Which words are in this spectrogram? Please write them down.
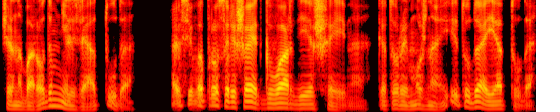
чернобородым нельзя оттуда, а все вопросы решает гвардия Шейна, которой можно и туда, и оттуда.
